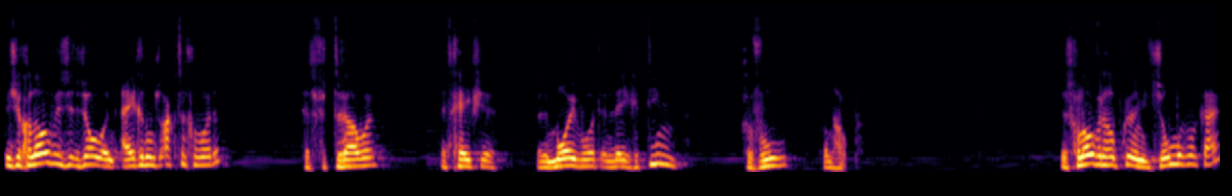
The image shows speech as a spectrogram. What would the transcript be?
Dus je geloof is zo een eigendomsakte geworden. Het vertrouwen, het geeft je met een mooi woord een legitiem gevoel van hoop. Dus geloof en hoop kunnen niet zonder elkaar.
